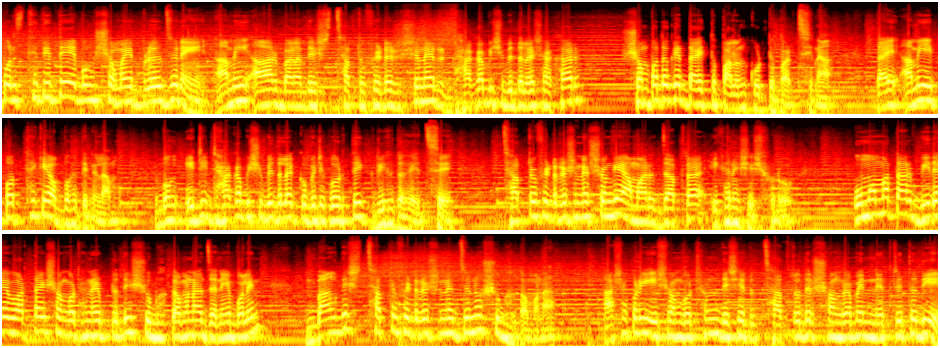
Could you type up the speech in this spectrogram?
পরিস্থিতিতে এবং সময়ের প্রয়োজনে আমি আর বাংলাদেশ ছাত্র ফেডারেশনের ঢাকা বিশ্ববিদ্যালয় শাখার সম্পাদকের দায়িত্ব পালন করতে পারছি না। তাই আমি এই পদ থেকে অব্যাহতি নিলাম এবং এটি ঢাকা বিশ্ববিদ্যালয় কমিটি কর্তৃক গৃহীত হয়েছে। ছাত্র ফেডারেশনের সঙ্গে আমার যাত্রা এখানে শেষ হলো। উমামা তার বিদায় বার্তায় সংগঠনের প্রতি শুভকামনা জানিয়ে বলেন বাংলাদেশ ছাত্র ফেডারেশনের জন্য শুভকামনা। আশা করি এই সংগঠন দেশের ছাত্রদের সংগ্রামের নেতৃত্ব দিয়ে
